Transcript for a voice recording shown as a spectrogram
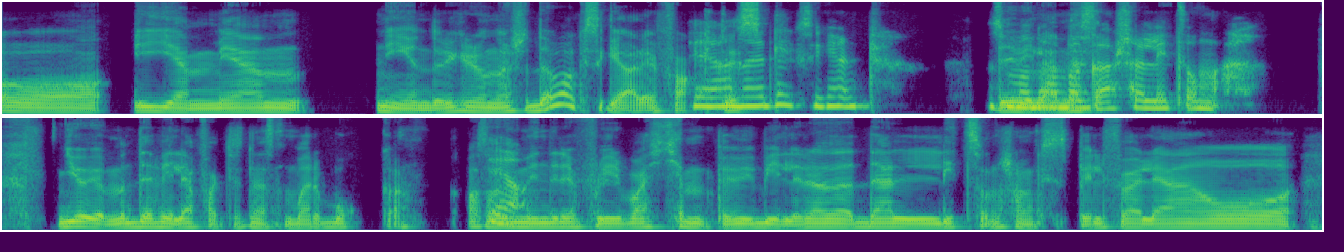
og hjem igjen 900 kroner, så det var ikke så gærent, faktisk. Ja, nei, det er ikke så gærent. Så må du ha bagasje litt sånn, da. Jo, jo, men det vil jeg faktisk nesten bare booka. Altså, ja. mindre flyr var kjempemye billigere, det er litt sånn sjansespill, føler jeg, og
